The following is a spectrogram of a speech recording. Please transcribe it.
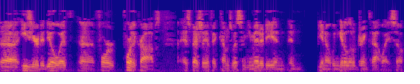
uh, easier to deal with uh, for for the crops, especially if it comes with some humidity and and you know we can get a little drink that way. So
